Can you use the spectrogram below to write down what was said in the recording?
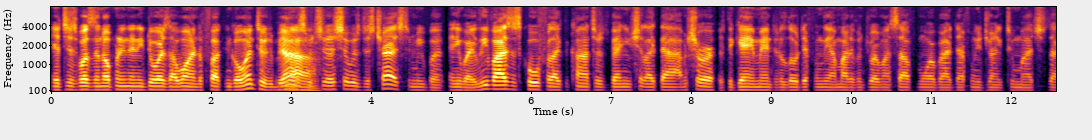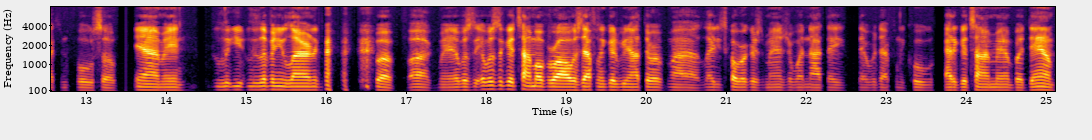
it just wasn't opening any doors I wanted to fucking go into. To be honest Nah. with you, that shit was just trash to me. But anyway, Levi's is cool for like the concerts, venue, shit like that. I'm sure if the game ended a little differently, I might have enjoyed myself more. But I definitely drank too much, acting fool. So yeah, I mean, you live and you learn. but fuck, man, it was it was a good time overall. It was definitely good being out there with my ladies, coworkers, manager, whatnot. They they were definitely cool. Had a good time, man. But damn,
